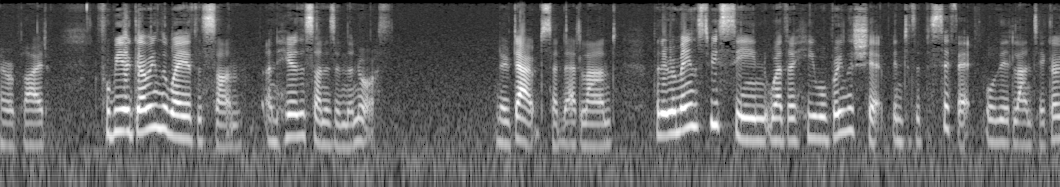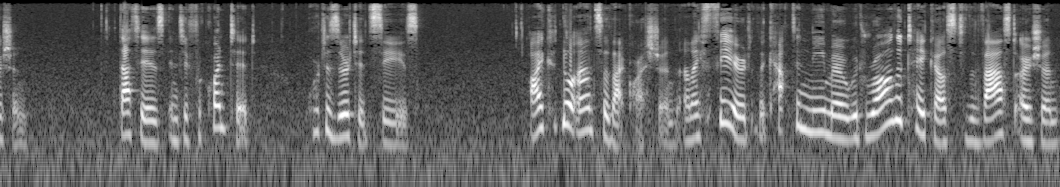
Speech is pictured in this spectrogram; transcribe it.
I replied, for we are going the way of the sun, and here the sun is in the north. No doubt, said Ned Land, but it remains to be seen whether he will bring the ship into the Pacific or the Atlantic Ocean. That is, into frequented or deserted seas. I could not answer that question, and I feared that Captain Nemo would rather take us to the vast ocean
